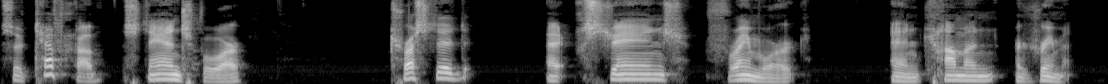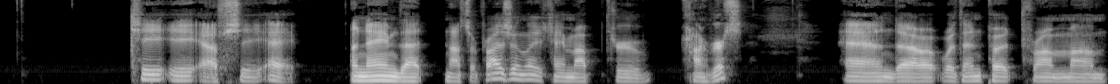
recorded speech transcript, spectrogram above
So, TEFCA stands for Trusted Exchange Framework and Common Agreement. TEFCA a name that, not surprisingly, came up through Congress and uh, with input from um,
